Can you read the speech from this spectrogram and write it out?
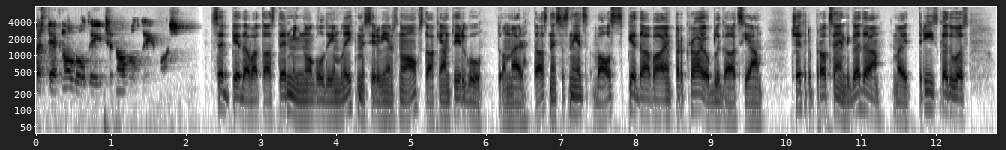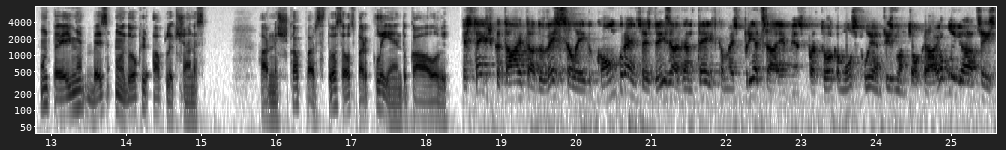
kas tiek noguldīti noguldījumos. SEB piedāvātās termiņu noguldījuma likmes ir vienas no augstākajām tirgū, tomēr tās nesasniedz valsts piedāvājumu par krāju obligācijām - 4% gadā vai 3 gados un peļņa bez nodokļu aplikšanas. Arnišs Kapars to sauc par klientu kalvi. Es teiktu, ka tā ir tāda veselīga konkurence. Es drīzāk gan teiktu, ka mēs priecājamies par to, ka mūsu klienti izmanto krāju obligācijas,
